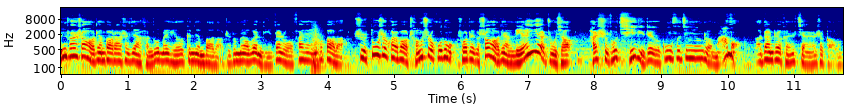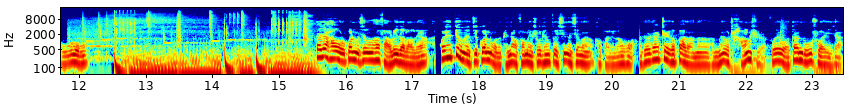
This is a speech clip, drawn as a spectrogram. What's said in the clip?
银川烧烤店爆炸事件，很多媒体都跟进报道，这都没有问题。但是我发现一个报道是《都市快报》城市互动说，这个烧烤店连夜注销，还试图起底这个公司经营者马某啊，但这很显然是搞了个乌龙。大家好，我是关注新闻和法律的老梁，欢迎订阅及关注我的频道，方便收听最新的新闻和法律干货。就是他这个报道呢很没有常识，所以我单独说一下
